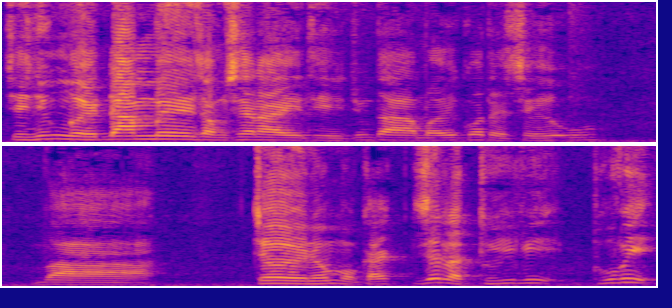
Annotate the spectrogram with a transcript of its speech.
chỉ những người đam mê dòng xe này thì chúng ta mới có thể sở hữu và chơi nó một cách rất là thú vị thú vị.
